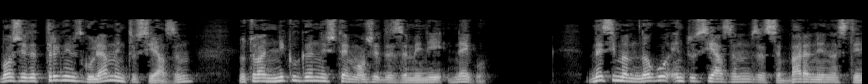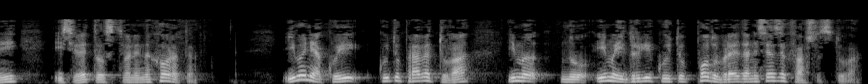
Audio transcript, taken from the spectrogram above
Може да тръгнем с голям ентусиазъм, но това никога не ще може да замени него. Днес има много ентусиазъм за събаряне на стени и свидетелстване на хората. Има някои, които правят това, има, но има и други, които по-добре да не се захващат с това.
